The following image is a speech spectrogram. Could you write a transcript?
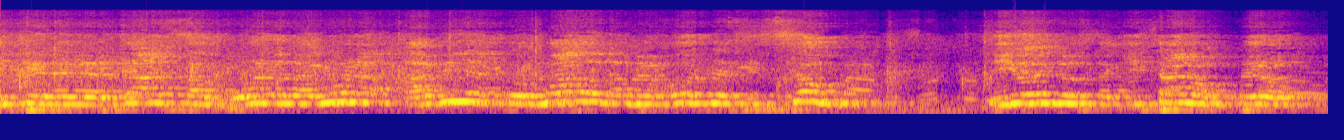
y que de verdad San Juan de Laguna había tomado la mejor decisión. Y hoy nos la quitaron, pero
